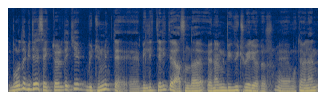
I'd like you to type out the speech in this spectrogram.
Burada bir de sektördeki bütünlük de e, birliktelik de aslında önemli bir güç veriyordur. E, muhtemelen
